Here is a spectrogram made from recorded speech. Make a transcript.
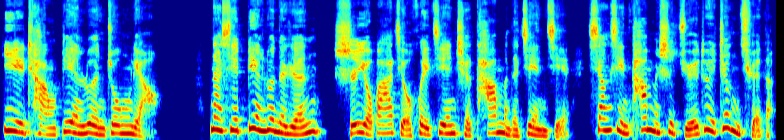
一场辩论终了，那些辩论的人十有八九会坚持他们的见解，相信他们是绝对正确的。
